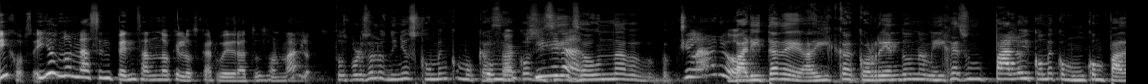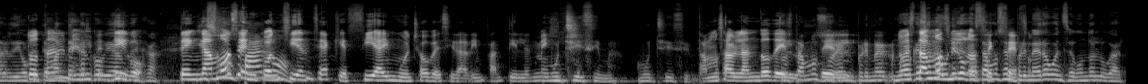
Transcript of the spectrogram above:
hijos. Ellos no nacen pensando que los carbohidratos son malos. Pues por eso los niños comen como casacos y si son una claro. varita de ahí corriendo. Una, mi hija es un palo y come como un compadre. digo, que te mantenga el gobierno. Digo, tengamos en conciencia que sí hay mucha obesidad infantil en México. Muchísima, muchísima. Estamos hablando de. estamos en primer, no estamos en, estamos en primero o en segundo lugar.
